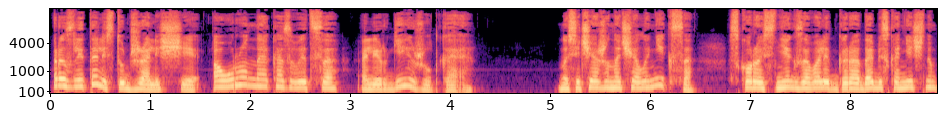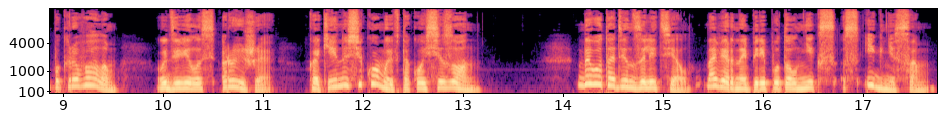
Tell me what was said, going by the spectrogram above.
Разлетались тут жалящие, а уронная, оказывается, аллергия жуткая. Но сейчас же начало Никса — Скоро снег завалит города бесконечным покрывалом, удивилась рыжая. Какие насекомые в такой сезон? Да вот один залетел, наверное, перепутал Никс с Игнисом.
